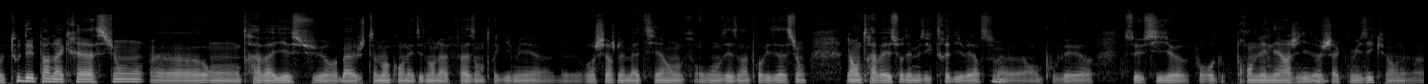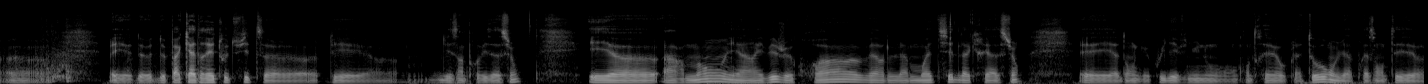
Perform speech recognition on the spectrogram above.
au tout départ de la création, on travaillait sur, bah, justement, quand on était dans la phase, entre guillemets, de recherche de matière, où on faisait des improvisations. Là, on travaillait sur des musiques très diverses. on pouvait, c'est aussi pour prendre l'énergie de chaque musique et de ne pas cadrer tout de suite les, les improvisations. Et euh, Armand est arrivé, je crois, vers la moitié de la création. Et euh, donc, du coup, il est venu nous rencontrer au plateau. On lui a présenté euh,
